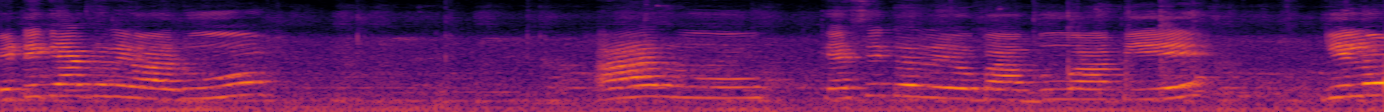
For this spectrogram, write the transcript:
बेटे, क्या कर रहे हो आरू? आरू, कैसे कर रहे हो बाबू आप ये? ये लो।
